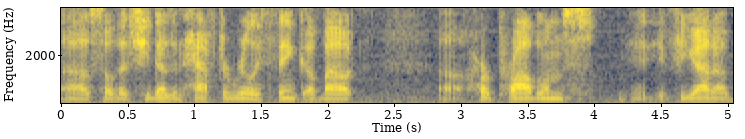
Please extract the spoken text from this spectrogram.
uh, so that she doesn't have to really think about uh, her problems. If you gotta,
